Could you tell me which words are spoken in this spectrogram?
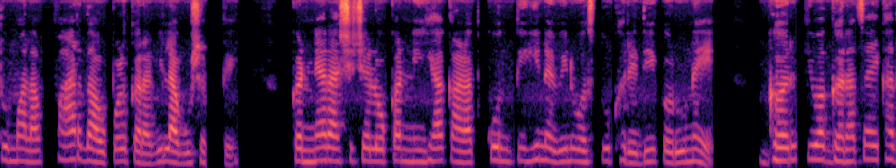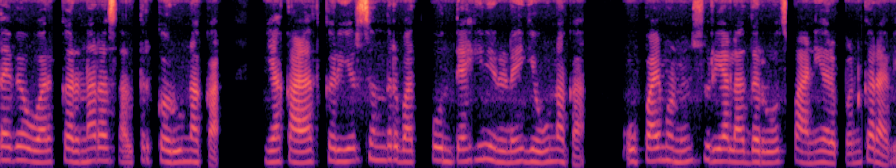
तुम्हाला फार धावपळ करावी लागू शकते. कन्या राशीच्या लोकांनी ह्या काळात कोणतीही नवीन वस्तू खरेदी करू नये. घर किंवा घराचा एखादा व्यवहार करणार असाल तर करू नका. या काळात करिअर संदर्भात कोणत्याही निर्णय घेऊ नका. उपाय म्हणून सूर्याला दररोज पाणी अर्पण करावे.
